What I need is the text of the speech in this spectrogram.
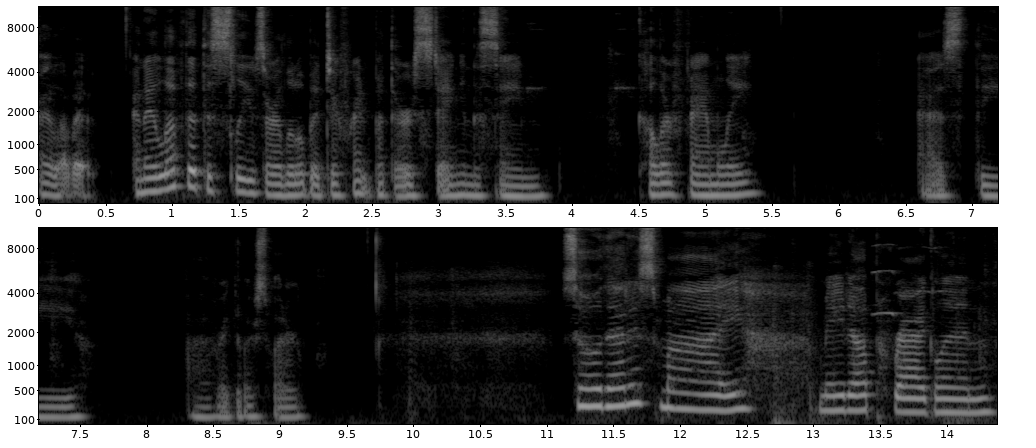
I love it. And I love that the sleeves are a little bit different, but they're staying in the same color family as the uh, regular sweater. So that is my made up raglan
